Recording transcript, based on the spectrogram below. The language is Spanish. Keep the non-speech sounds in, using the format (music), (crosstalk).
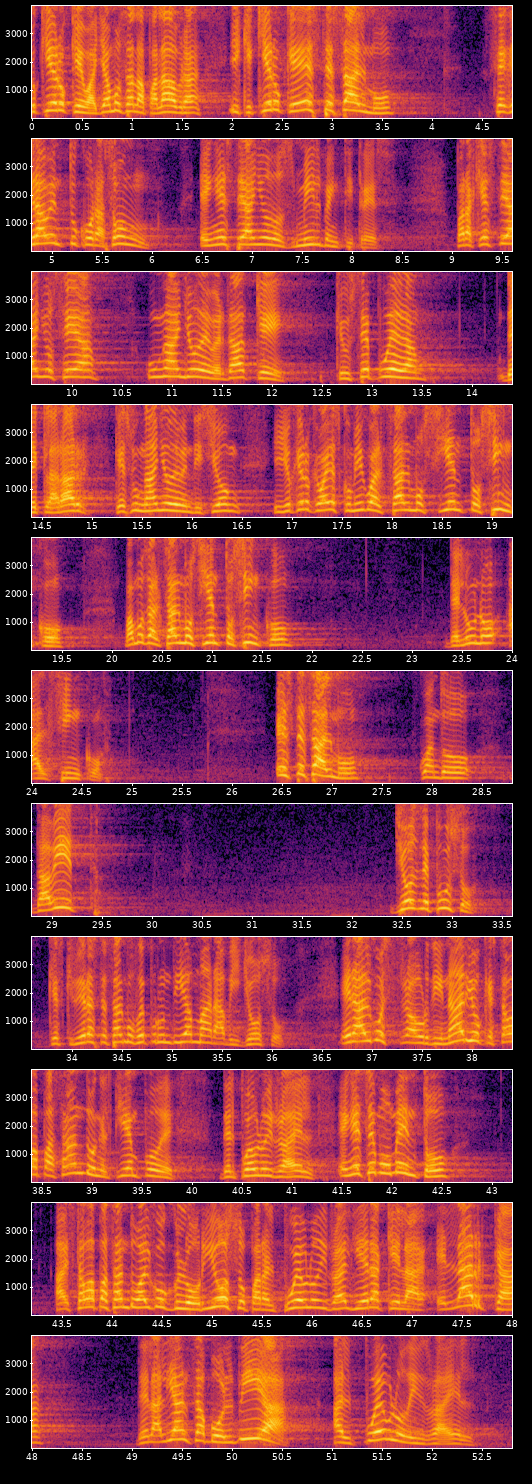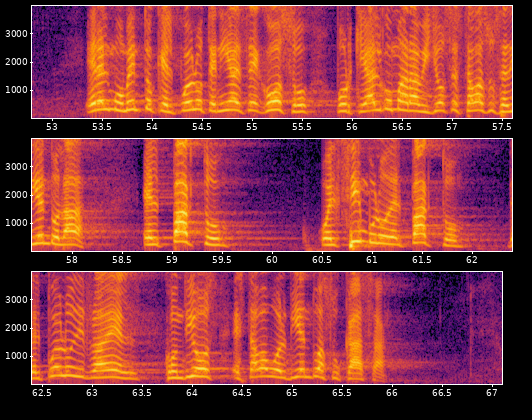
yo quiero que vayamos a la palabra y que quiero que este salmo se grabe en tu corazón en este año 2023. Para que este año sea un año de verdad que, que usted pueda declarar que es un año de bendición. Y yo quiero que vayas conmigo al Salmo 105. Vamos al Salmo 105, del 1 al 5. Este salmo, cuando David, Dios le puso que escribiera este salmo, fue por un día maravilloso. Era algo extraordinario que estaba pasando en el tiempo del pueblo de Israel. En ese momento ah, estaba pasando algo glorioso para el pueblo de Israel y era que la, el arca de la alianza volvía al pueblo de Israel. Era el momento que el pueblo tenía ese gozo porque algo maravilloso estaba sucediendo. La, el pacto o el símbolo del pacto del pueblo de Israel con Dios estaba volviendo a su casa.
